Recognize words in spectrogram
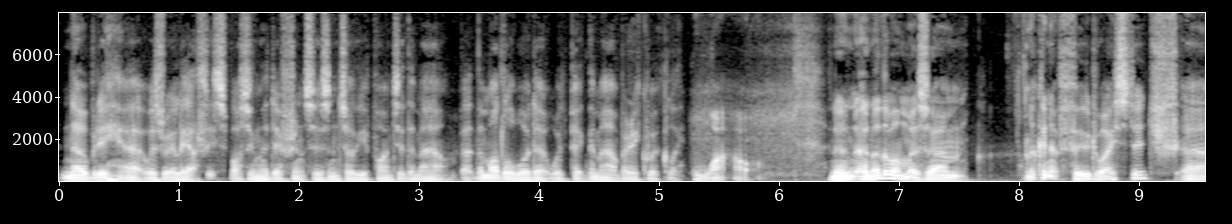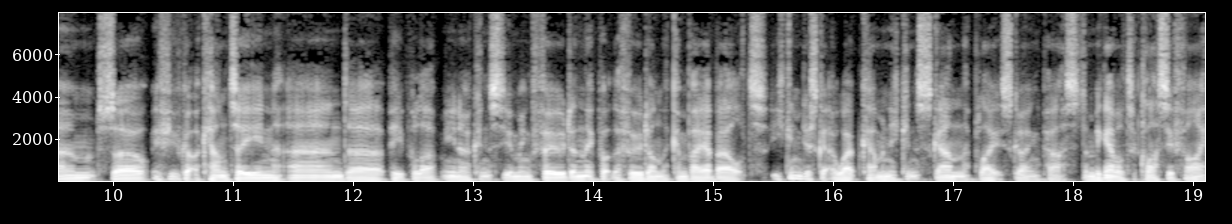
nobody uh, was really actually spotting the differences until you pointed them out. But the model would uh, would pick them out very quickly. Wow. And another one was um, looking at food wastage. Um, so if you've got a canteen and uh, people are, you know, consuming food and they put the food on the conveyor belt, you can just get a webcam and you can scan the plates going past and being able to classify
